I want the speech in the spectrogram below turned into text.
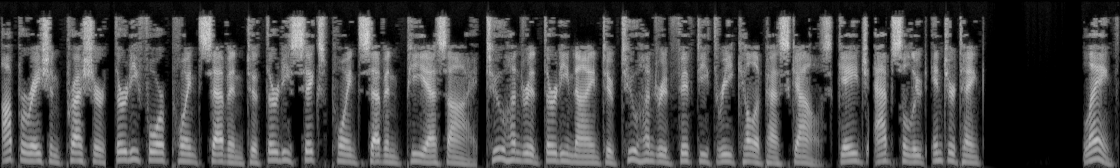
Operation pressure 34.7 to 36.7 psi 239 to 253 kilopascals gauge absolute intertank. Length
